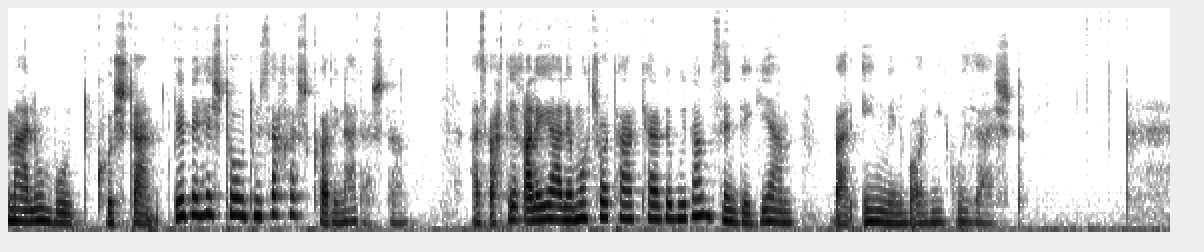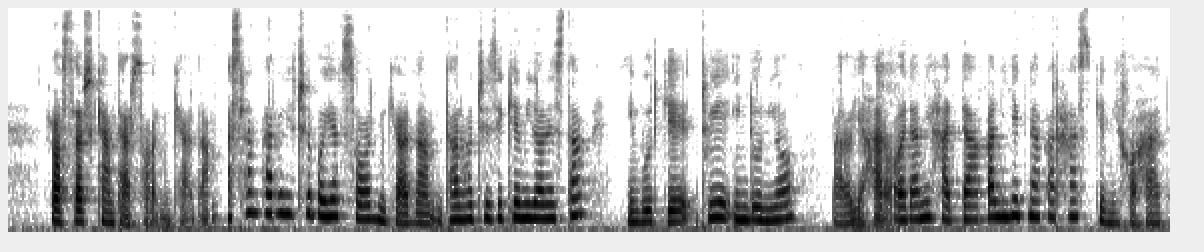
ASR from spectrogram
معلوم بود کشتن. به بهشت و دوزخش کاری نداشتم. از وقتی قلعه علمات را ترک کرده بودم زندگیم بر این منوال میگذشت. راستش کمتر سوال می‌کردم. اصلا برای چه باید سوال می‌کردم؟ تنها چیزی که می‌دانستم این بود که توی این دنیا برای هر آدمی حداقل یک نفر هست که می‌خواهد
